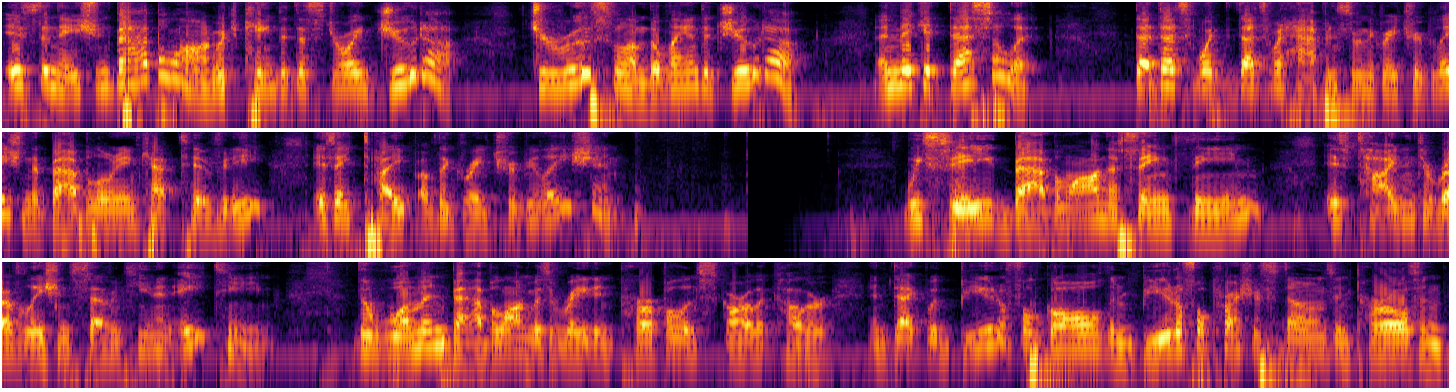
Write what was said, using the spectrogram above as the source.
is the nation Babylon, which came to destroy Judah Jerusalem, the land of Judah, and make it desolate. That, that's what that's what happens during the Great Tribulation. The Babylonian captivity is a type of the Great Tribulation. We see Babylon, the same theme, is tied into Revelation 17 and 18. The woman, Babylon, was arrayed in purple and scarlet color and decked with beautiful gold and beautiful precious stones and pearls and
